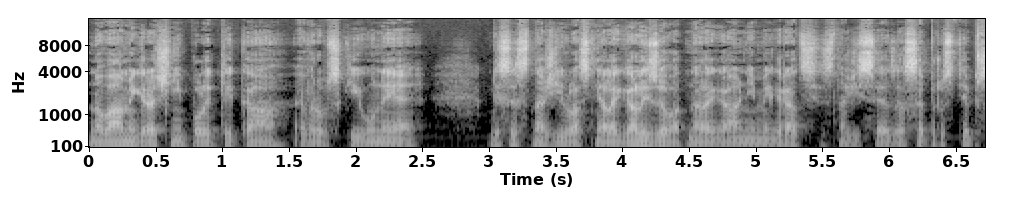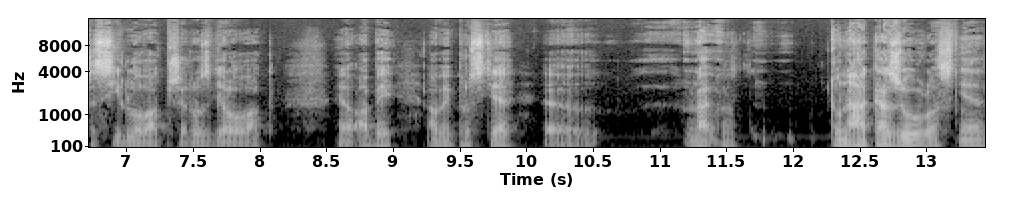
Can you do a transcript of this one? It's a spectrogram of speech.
nová migrační politika Evropské unie, kdy se snaží vlastně legalizovat nelegální migraci, snaží se zase prostě přesídlovat, přerozdělovat, jo, aby, aby prostě uh, na, tu nákazu vlastně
